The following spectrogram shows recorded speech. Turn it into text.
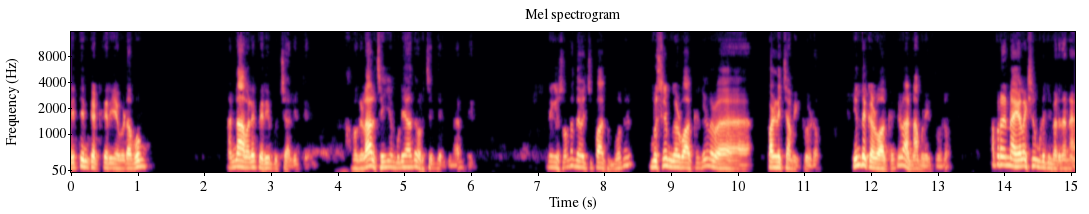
நிதின் கட்கரியை விடவும் அண்ணாமலை பெரிய புச்சாலி அவங்களால் செய்ய முடியாத ஒரு செஞ்சிருக்கிறார் நீங்கள் சொன்னதை வச்சு பார்க்கும்போது முஸ்லீம்கள் வாக்குகள் பழனிசாமி போயிடும். இந்துக்கள் வாக்குகள் அண்ணாமலைக்கு போயிடும். அப்புறம் என்ன எலெக்ஷன் முடிஞ்ச மாதிரி தானே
